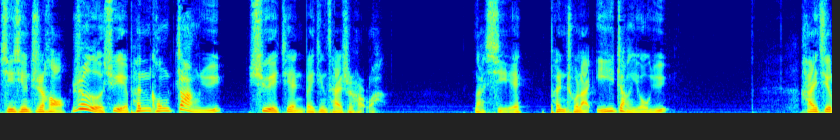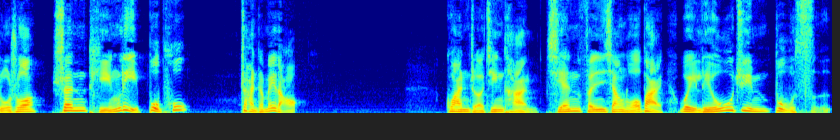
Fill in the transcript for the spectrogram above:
行刑之后，热血喷空，丈余，血溅北京菜市口啊。那血喷出来一丈有余。还记录说，身挺立不扑，站着没倒。观者惊叹，咸焚香罗拜，为刘军不死。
